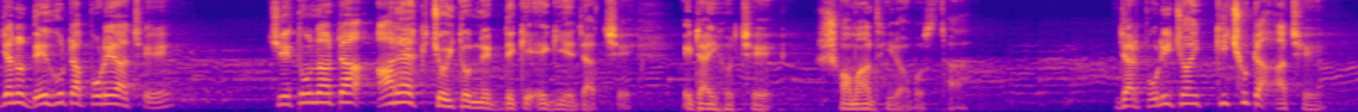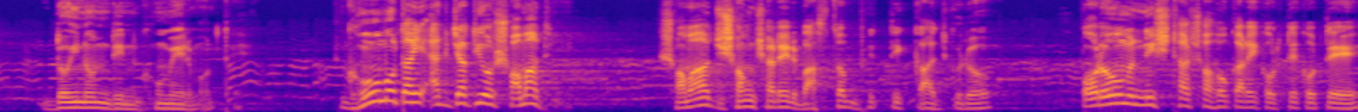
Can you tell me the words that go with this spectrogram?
যেন দেহটা পড়ে আছে, চেতনাটা আর এক চৈতন্যের দিকে এগিয়ে যাচ্ছে। এটাই হচ্ছে সমাধির অবস্থা। যার পরিচয় কিছুটা আছে দৈনন্দিন ঘুমের মধ্যে। ঘুমও তাই এক জাতীয় সমাধি। সমাজ সংসারের বাস্তব ভিত্তিক কাজগুলো পরম নিষ্ঠা সহকারে করতে করতে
